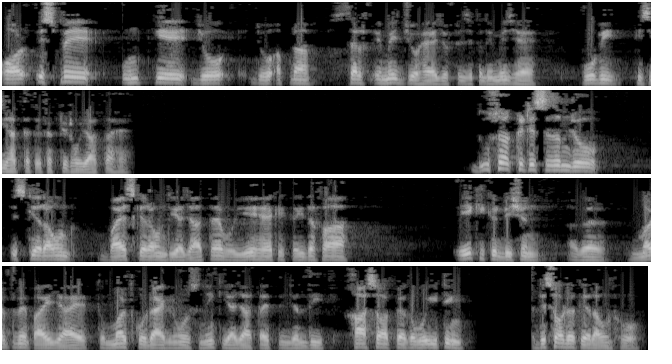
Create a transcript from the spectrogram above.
اور اس میں ان کے جو جو اپنا سیلف امیج جو ہے، جو فزیکل امیج ہے، وہ بھی کسی حد تک افیکٹڈ ہو جاتا ہے۔ دوسرا کرٹیسزم جو اس کے اراؤنڈ باعث کے اراؤنڈ دیا جاتا ہے، وہ یہ ہے کہ کئی دفعہ ایک ہی کنڈیشن اگر مرد میں پائی جائے تو مرد کو ڈائگنوز نہیں کیا جاتا اتنی جلدی، خاص طور پہ اگر وہ ایٹنگ ڈس آڈر کے اراؤنڈ ہو۔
